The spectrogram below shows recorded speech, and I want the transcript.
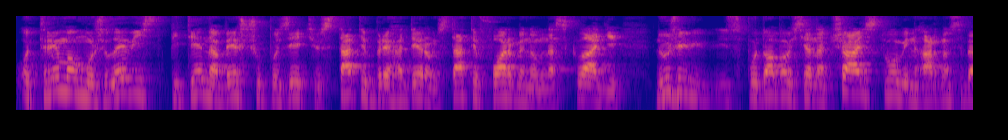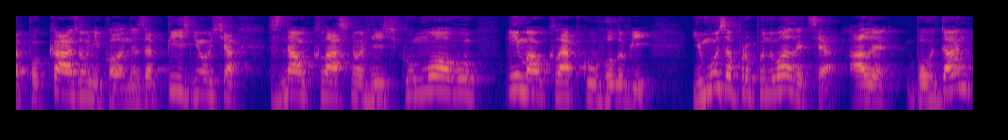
отримав можливість піти на вищу позицію, стати бригадиром, стати форменом на складі. Дуже сподобався начальству, він гарно себе показував, ніколи не запізнювався, знав класну англійську мову і мав клепку в голові. Йому запропонували це, але Богдан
